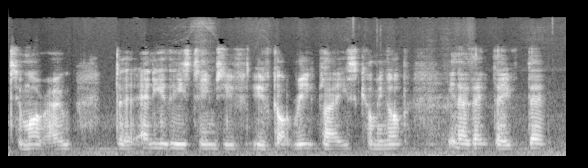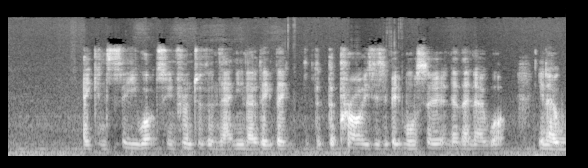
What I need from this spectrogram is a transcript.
tomorrow, that any of these teams who've, who've got replays coming up, you know, they, they've they can see what's in front of them. Then you know they, they, the prize is a bit more certain, and they know what you know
